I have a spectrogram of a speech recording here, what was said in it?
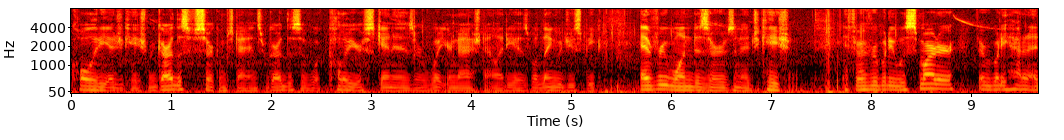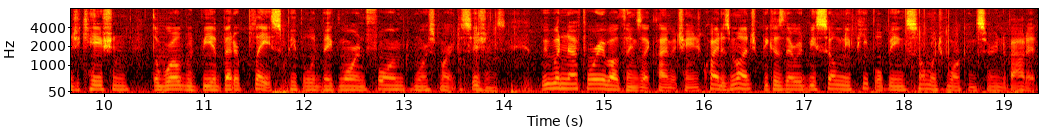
quality education, regardless of circumstance, regardless of what color your skin is or what your nationality is, what language you speak. Everyone deserves an education. If everybody was smarter, if everybody had an education, the world would be a better place. People would make more informed, more smart decisions. We wouldn't have to worry about things like climate change quite as much because there would be so many people being so much more concerned about it.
